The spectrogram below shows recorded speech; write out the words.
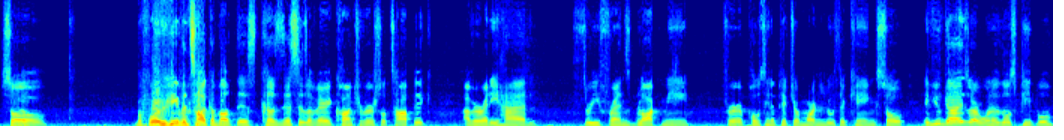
So, before we even talk about this, because this is a very controversial topic, I've already had three friends block me for posting a picture of Martin Luther King. So, if you guys are one of those people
